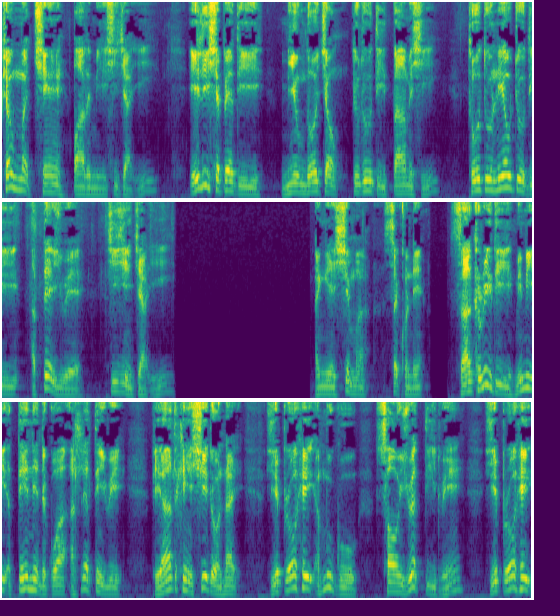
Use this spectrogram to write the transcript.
ဖြောင့်မတ်ခြင်းပါရမီရှိကြ၏။ဧလိရှဗက်သည် မြုံသောကြောင့် သူတို့သည် သားမရှိ။ထိုသူနှစ်ယောက်တို့သည် အသက်အရွယ် ကြီးရင့်ကြ၏။ ဇာခရိသည် မိမိအသင်းနှင့်တကွ အလှည့်သင့်၍ဘုရားသခင့်ရှေ့တော်၌ယဇ်ပုရောဟိတ်အမှုကို ဆောင်ရွက်သည်တွင်၊ယဇ်ပုရောဟိတ်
